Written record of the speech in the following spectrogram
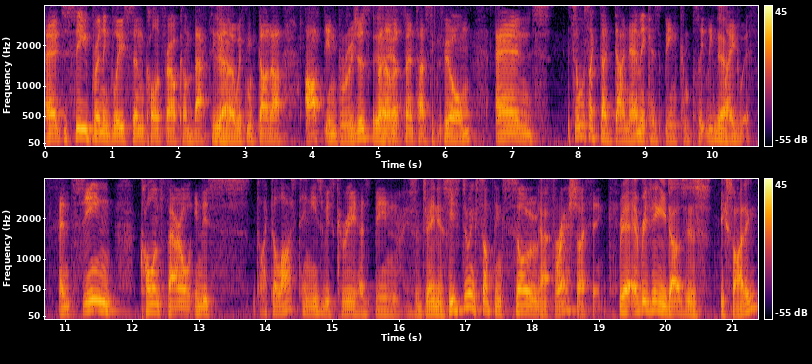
And to see Brendan Gleeson, Colin Farrell come back together Yeah. with McDonagh after In Bruges, Yeah, another yeah. fantastic film. And it's almost like that dynamic has been completely Yeah. played with. And seeing Colin Farrell in this, like the last 10 years of his career has been, He's a genius. he's doing something so Yeah. fresh, I think. Yeah, everything he does is exciting.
